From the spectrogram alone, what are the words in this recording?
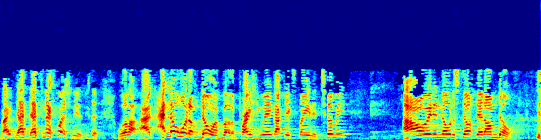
Right? That's, that's the next question is. You said, well, I, I know what I'm doing, Brother Price. You ain't got to explain it to me. I already know the stuff that I'm doing.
